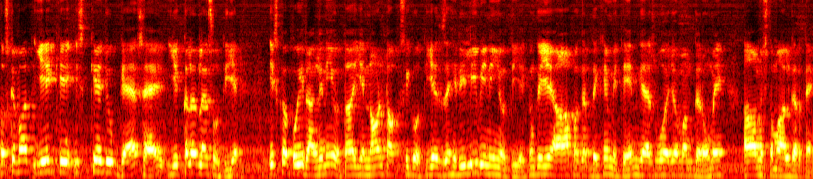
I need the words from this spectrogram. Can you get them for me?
اس کے بعد یہ کہ اس کے جو گیس ہے، یہ کلر لیس ہوتی ہے۔ اس کا کوئی رنگ نہیں ہوتا، یہ نان ٹاکسک ہوتی ہے، زہریلی بھی نہیں ہوتی ہے۔ کیونکہ یہ آپ اگر دیکھیں میتھین گیس وہ ہے جو ہم گھروں میں عام استعمال کرتے ہیں۔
